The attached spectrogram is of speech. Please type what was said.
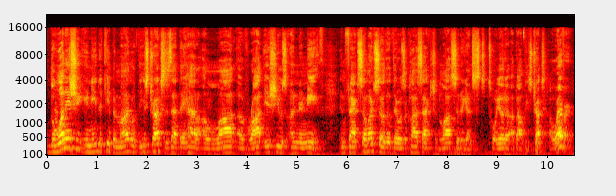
The one issue you need to keep in mind with these trucks is that they had a lot of rot issues underneath. In fact, so much so that there was a class action lawsuit against Toyota about these trucks. However,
